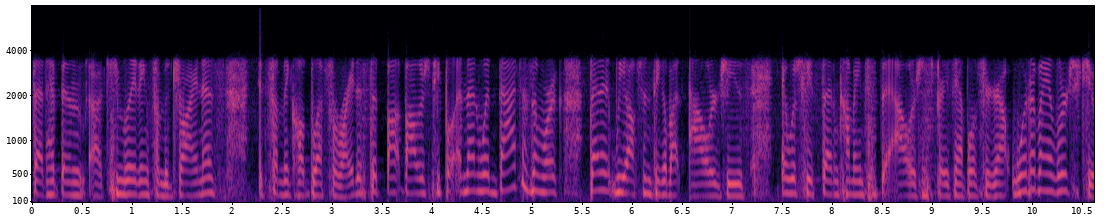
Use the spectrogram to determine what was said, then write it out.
that have been uh, accumulating from the dryness. It's something called blepharitis that bo- bothers people. And then when that doesn't work, then it, we often think about allergies. In which case, then coming to the allergist, for example, and figuring out what am I allergic to?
